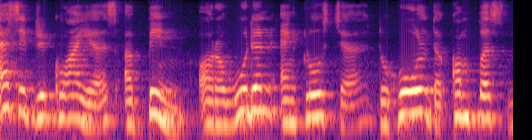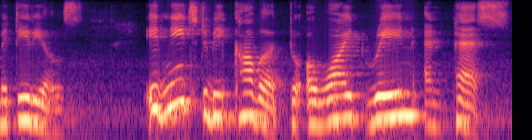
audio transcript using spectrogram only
as it requires a bin or a wooden enclosure to hold the compost materials. It needs to be covered to avoid rain and pests.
